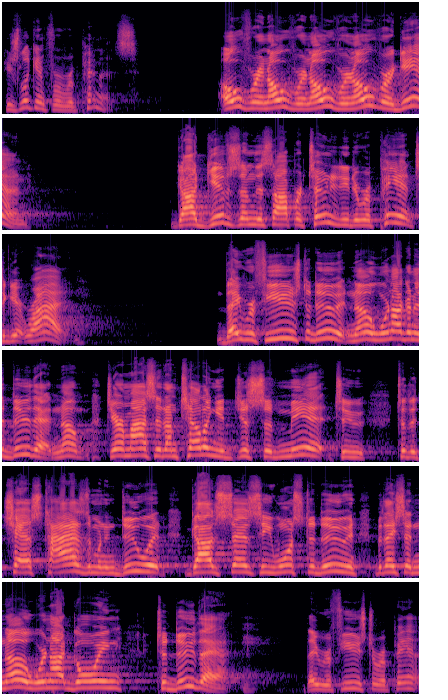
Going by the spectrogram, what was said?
He's looking for repentance. Over and over and over and over again, God gives them this opportunity to repent, to get right. They refuse to do it. No, we're not going to do that. No. Jeremiah said, I'm telling you, just submit to, to the chastisement and do what God says He wants to do. But they said, No, we're not going to do that. They refused to repent.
